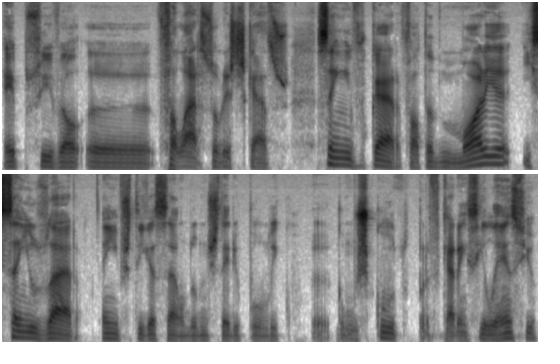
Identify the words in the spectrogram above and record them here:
é possível falar sobre estes casos sem invocar falta de memória e sem usar a investigação do Ministério Público eh, como escudo para ficar em silêncio.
